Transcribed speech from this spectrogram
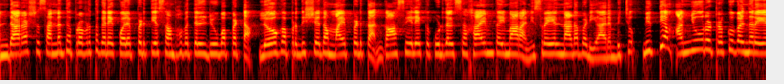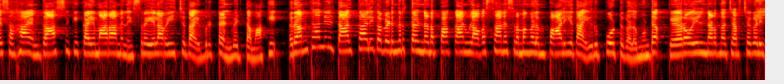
അന്താരാഷ്ട്ര സന്നദ്ധ പ്രവർത്തകരെ കൊലപ്പെടുത്തിയ സംഭവത്തിൽ രൂപപ്പെട്ട ലോക പ്രതിഷേധം മയപ്പെടുത്താൻ ഗാസയിലേക്ക് കൂടുതൽ സഹായം കൈമാറാൻ ഇസ്രയേൽ നടപടി ആരംഭിച്ചു. നിത്യം അഞ്ഞൂറ് ട്രക്കുകൾ നിറയെ സഹായം ഗാസയ്ക്ക് കൈമാറാമെന്ന് ഇസ്രയേൽ അറിയിച്ചതായി ബ്രിട്ടൻ വ്യക്തമാക്കി. റംസാനിൽ താൽക്കാലിക വെടിനിർത്തൽ നടപ്പാക്കാനുള്ള അവസാന ശ്രമങ്ങളും പാളിയതായി റിപ്പോർട്ടുകളുമുണ്ട്. കെയറോയിൽ നടന്ന ചർച്ചകളിൽ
